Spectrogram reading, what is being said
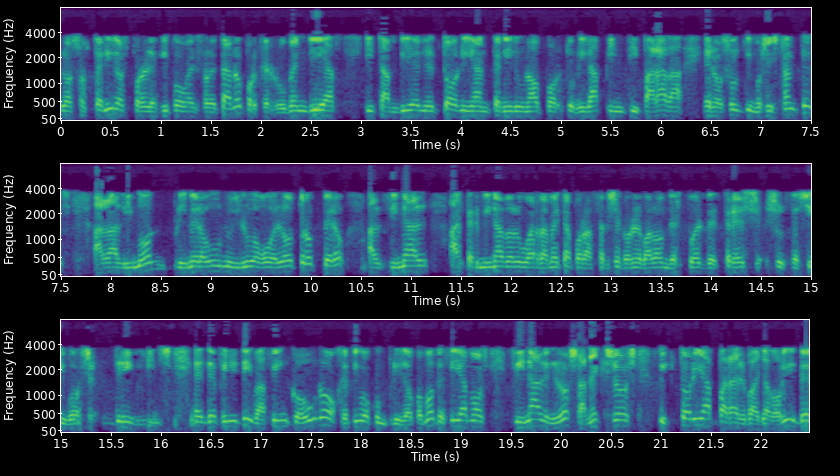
los obtenidos por el equipo vallisoletano porque Rubén Díaz y también Tony han tenido una oportunidad pintiparada en los últimos instantes a la Limón, primero uno y luego el otro, pero al final ha terminado el guardameta por hacerse con el balón después de tres sucesivos driblings. En definitiva, 5-1, objetivo cumplido. Como decíamos, final en los anexos, victoria para el Valladolid B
